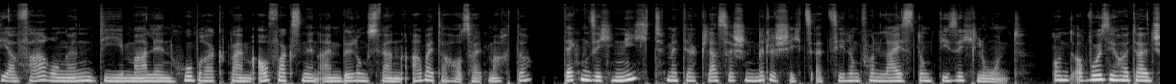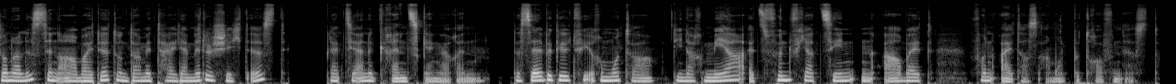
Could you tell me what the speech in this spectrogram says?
Die Erfahrungen, die Marlene Hobrack beim Aufwachsen in einem bildungsfernen Arbeiterhaushalt machte, decken sich nicht mit der klassischen Mittelschichtserzählung von Leistung, die sich lohnt. Und obwohl sie heute als Journalistin arbeitet und damit Teil der Mittelschicht ist, bleibt sie eine Grenzgängerin. Dasselbe gilt für ihre Mutter, die nach mehr als fünf Jahrzehnten Arbeit von Altersarmut betroffen ist.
